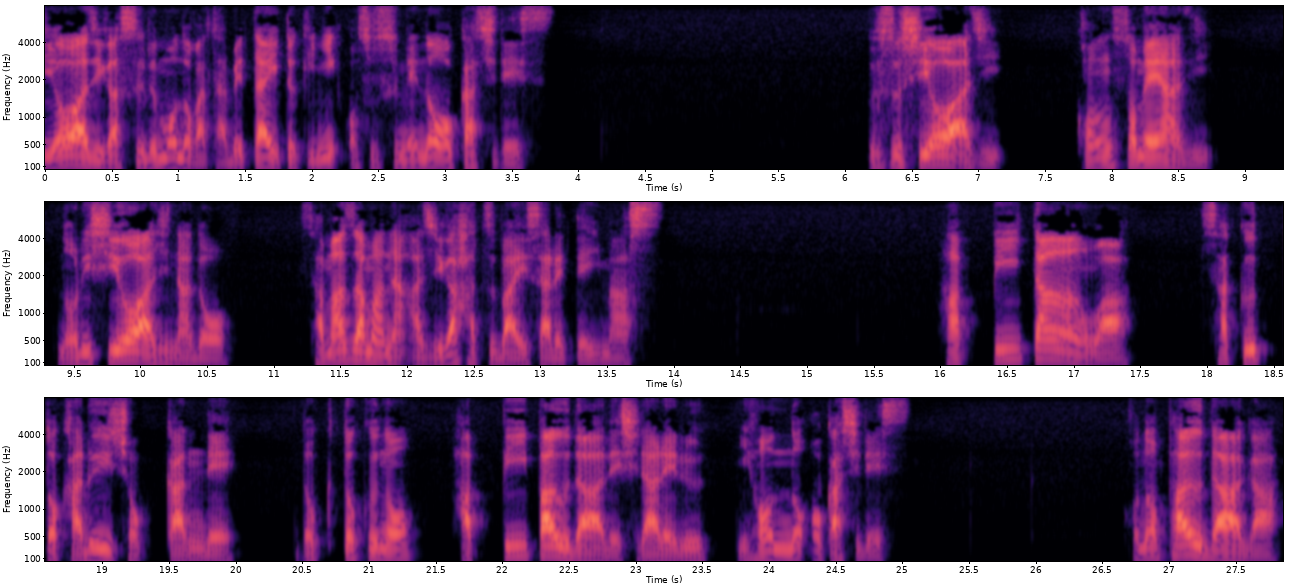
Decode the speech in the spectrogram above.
塩味がするものが食べたいときにおすすめのお菓子です。薄塩味、コンソメ味、海苔塩味など、様々な味が発売されています。ハッピーターンは、サクッと軽い食感で、独特のハッピーパウダーで知られる日本のお菓子です。このパウダーが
